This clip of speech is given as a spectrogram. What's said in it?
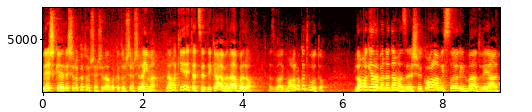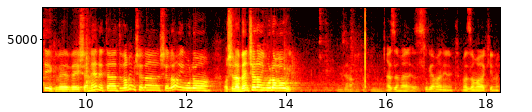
ויש כאלה שלא כתוב שם של אבא, כתוב שם של האימא. למה? כי היא הייתה צדיקה, אבל האבא לא. אז בגמרא לא כתבו אותו. לא מגיע לבן אדם הזה שכל עם ישראל ילמד ויעתיק וישנן את הדברים שלה, שלו, אם הוא לא, או של הבן שלו, אם הוא לא ראוי. אז זו סוגיה מעניינת, מה זה אומר הכינוי.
